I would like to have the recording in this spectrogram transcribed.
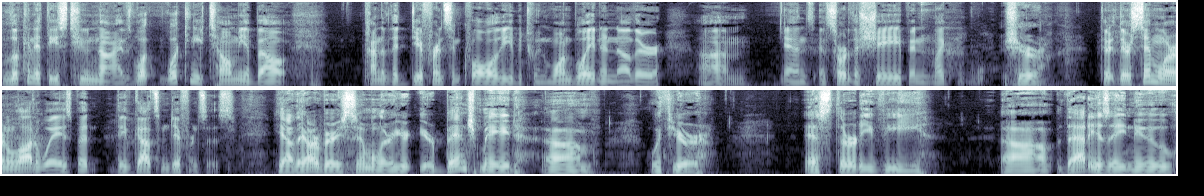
looking at these two knives, what what can you tell me about kind of the difference in quality between one blade and another, um, and and sort of the shape and like Sure. they're they're similar in a lot of ways, but they've got some differences. Yeah, they are very similar. Your your Benchmade um, with your S30V, uh, that is a new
